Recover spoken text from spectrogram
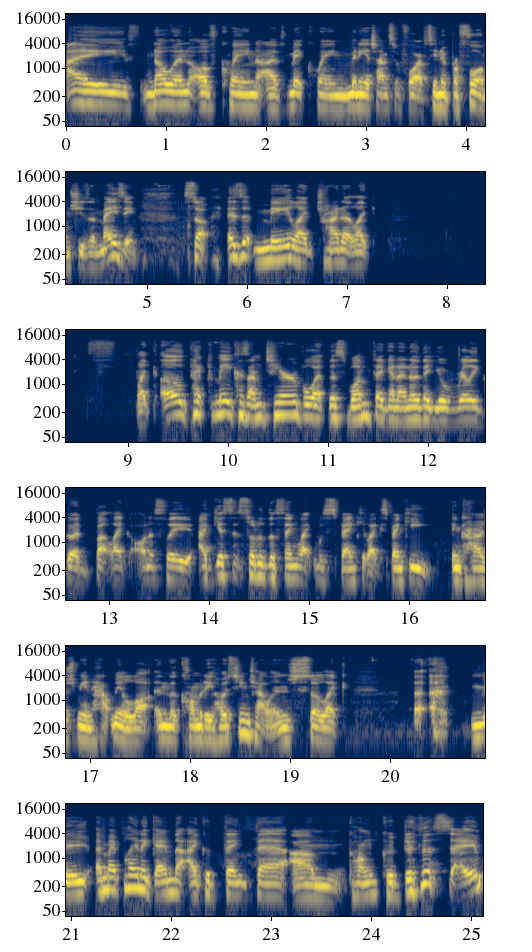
I've known of Kween. I've met Queen many a times before. I've seen her perform. She's amazing. So is it me like try to like like oh pick me because I'm terrible at this one thing and I know that you're really good. But like honestly, I guess it's sort of the thing like with Spankie. Like Spankie encouraged me and helped me a lot in the comedy hosting challenge. So like me am I playing a game that I could think that um Kong could do the same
